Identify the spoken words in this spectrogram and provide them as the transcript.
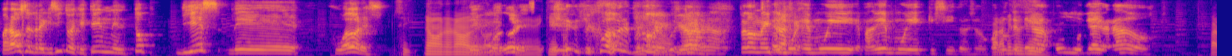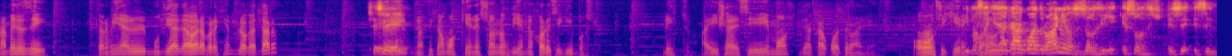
Para vos el requisito es que esté en el top 10 de jugadores. Sí. No, no, no. De de- jugadores. de jugadores, perdón. No, no, Perdón, me Es muy, distraje. es muy- para mí es muy exquisito eso. Para Cuando mí te eso tengan sí. un mundial ganado, Para mí eso sí. Termina el mundial de ahora, por ejemplo, Qatar. Sí. Nos fijamos quiénes son los 10 mejores equipos. Listo. Ahí ya decidimos de acá a 4 años. O si quieren. Y pasa que de acá a cuatro años esos, esos, ese, ese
